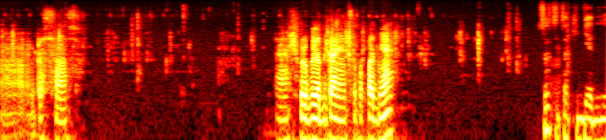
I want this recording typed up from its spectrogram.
No, Bez sensu. Ja się próbuję odganiać co popadnie. Co ty taki biedny?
